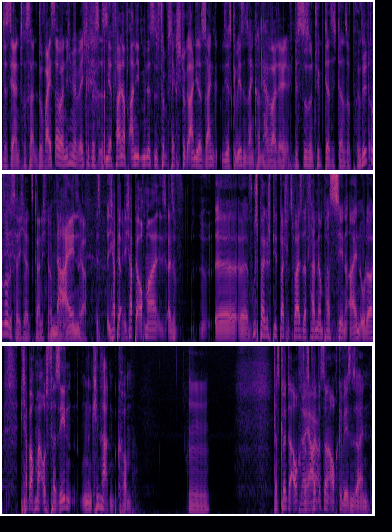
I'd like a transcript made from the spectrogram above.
Das ist ja interessant. Du weißt aber nicht mehr, welche das ist. Mir fallen auf Anhieb mindestens fünf, sechs Stück ein, die das, sein, die das gewesen sein können. Ja, aber bist du so ein Typ, der sich dann so prügelt und so? Das habe ich ja jetzt gar nicht noch. Nein, Ja. es, ich habe ja, ich hab ja auch mal also, äh, äh, Fußball gespielt beispielsweise, da fallen mir ein paar Szenen ein oder ich habe auch mal aus Versehen einen Kinnhaken bekommen. Hm. Das könnte auch, das Naja. könnte es dann auch gewesen sein.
